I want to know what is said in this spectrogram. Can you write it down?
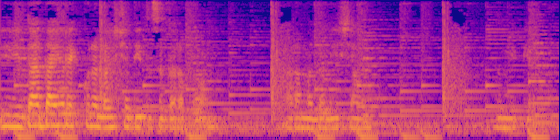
I-direct ko na lang siya dito sa garapon para madali siyang dumikit.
